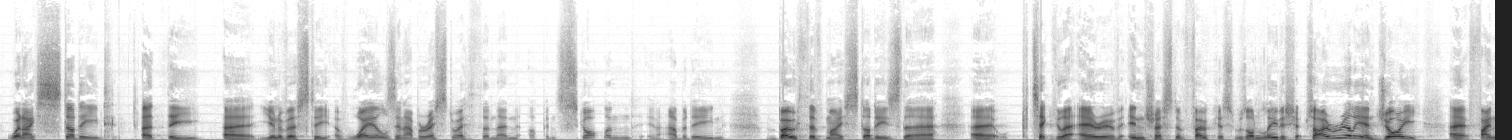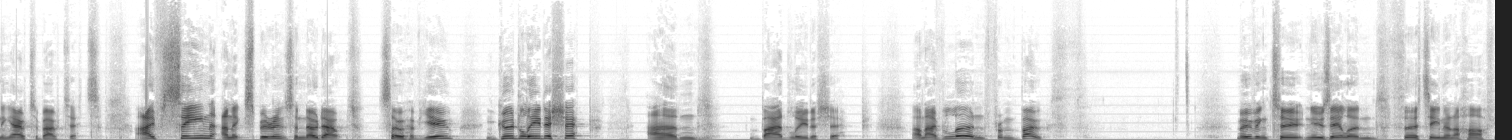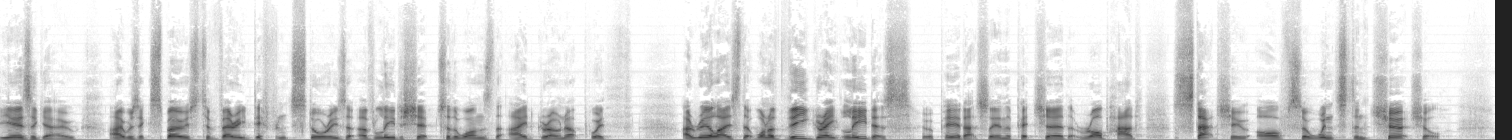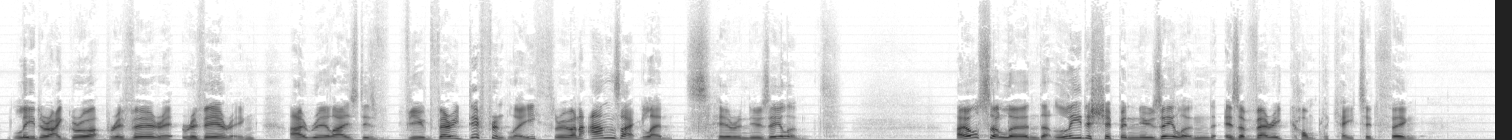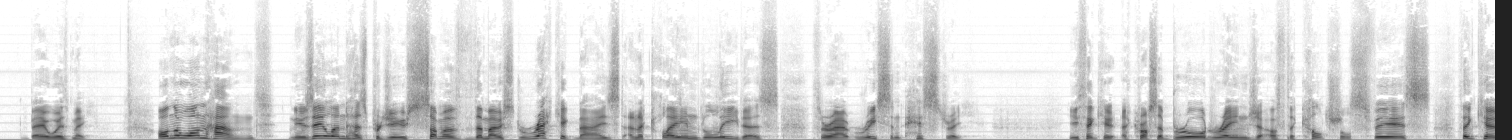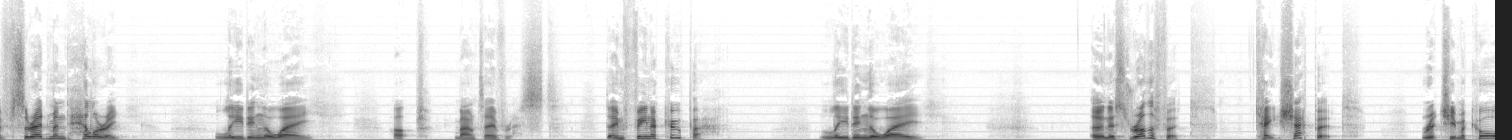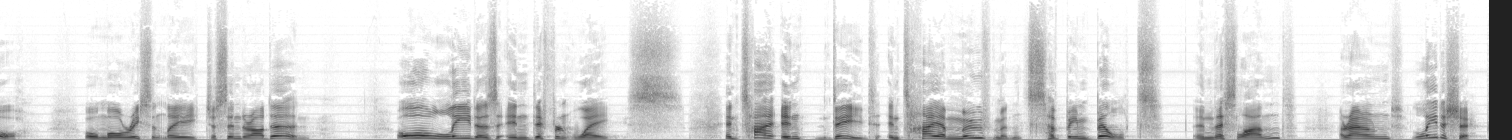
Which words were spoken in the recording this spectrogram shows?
When I studied at the uh, University of Wales in Aberystwyth and then up in Scotland in Aberdeen. Both of my studies there, uh, particular area of interest and focus was on leadership. So I really enjoy uh, finding out about it. I've seen and experienced, and no doubt so have you, good leadership and bad leadership. And I've learned from both. Moving to New Zealand 13 and a half years ago, I was exposed to very different stories of leadership to the ones that I'd grown up with. I realized that one of the great leaders, who appeared actually in the picture that Rob had, statue of Sir Winston Churchill, leader I grew up revering, I realized is viewed very differently through an Anzac lens here in New Zealand. I also learned that leadership in New Zealand is a very complicated thing. Bear with me. On the one hand, New Zealand has produced some of the most recognized and acclaimed leaders throughout recent history. You think across a broad range of the cultural spheres. Think of Sir Edmund Hillary leading the way up Mount Everest, Dame Whina Cooper leading the way Ernest Rutherford, Kate Sheppard, Richie McCaw, or more recently, Jacinda Ardern. All leaders in different ways. Entire, indeed, entire movements have been built in this land around leadership.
